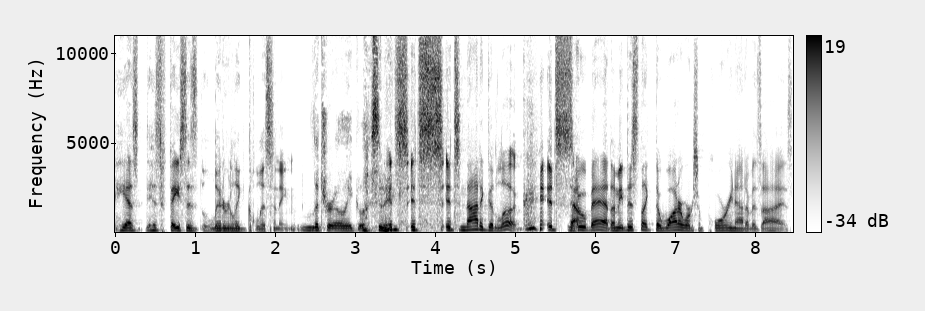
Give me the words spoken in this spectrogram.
he has his face is literally glistening. Literally glistening. It's it's it's not a good look. It's so No. bad. I mean, this like the waterworks are pouring out of his eyes.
